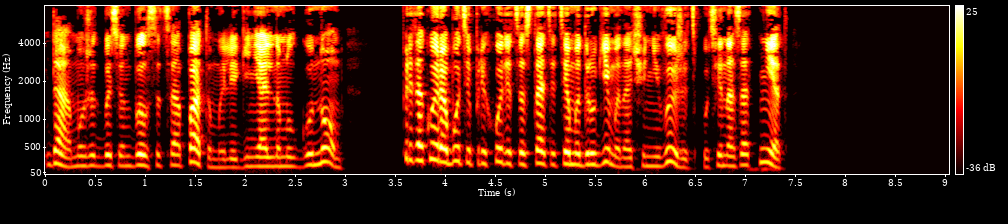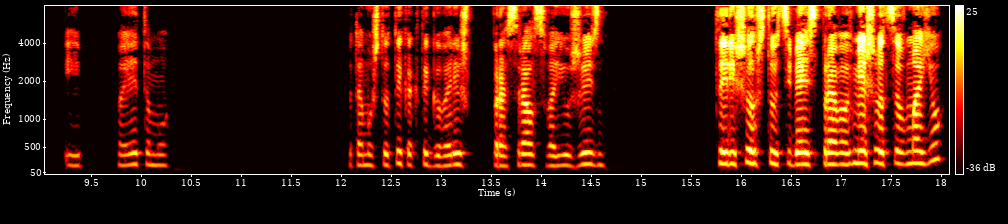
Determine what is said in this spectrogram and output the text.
Да, может быть, он был социопатом или гениальным лгуном. При такой работе приходится стать и тем, и другим, иначе не выжить, пути назад нет. И поэтому... Потому что ты, как ты говоришь, просрал свою жизнь ты решил, что у тебя есть право вмешиваться в мою?»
